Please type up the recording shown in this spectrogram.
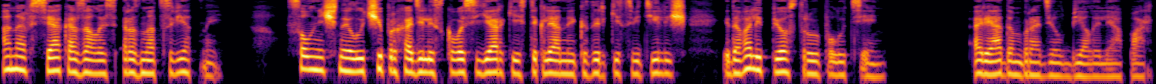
Она вся казалась разноцветной, Солнечные лучи проходили сквозь яркие стеклянные козырьки святилищ и давали пеструю полутень. Рядом бродил белый леопард.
